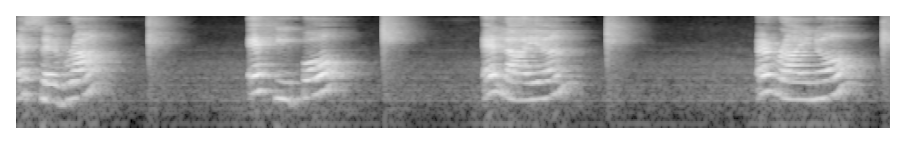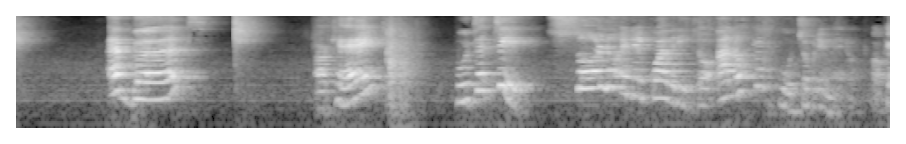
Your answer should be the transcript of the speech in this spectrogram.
a zebra, a hippo, a lion, a rhino, a bird, ok, put a tick, solo en el cuadrito, a los que escucho primero, ok.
